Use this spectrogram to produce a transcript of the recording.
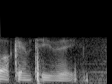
Fuck MTV.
